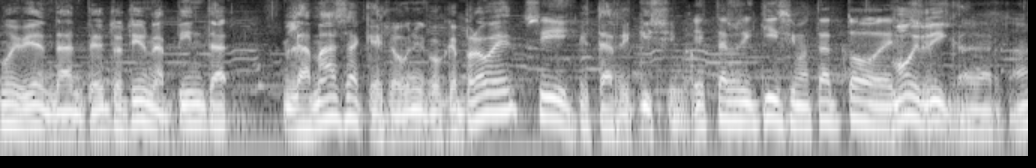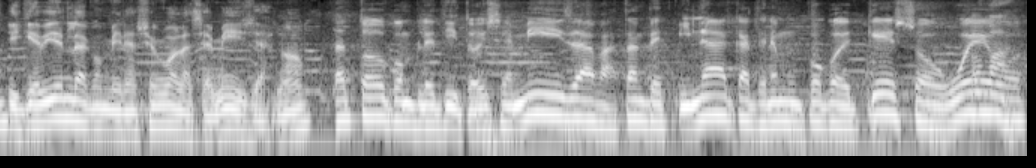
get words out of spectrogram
Muy bien, Dante. Esto tiene una pinta. La masa, que es lo único que probé, Sí. está riquísima. Está riquísimo, está todo delicioso. Muy rica. Alberto, ¿eh? Y qué bien la combinación con las semillas, ¿no? Está todo completito. Hay semillas, bastante espinaca, tenemos un poco de queso, huevos. Toma.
